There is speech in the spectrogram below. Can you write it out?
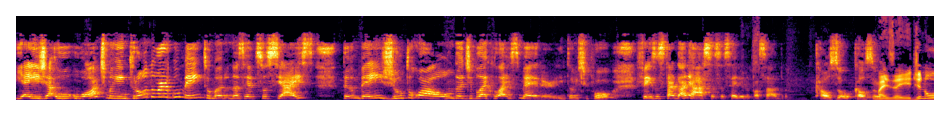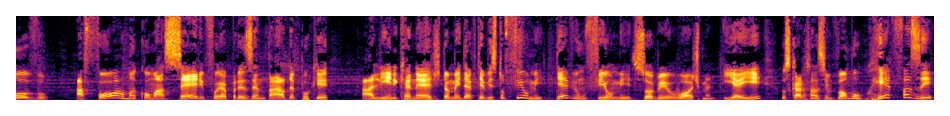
E aí já o, o Watchman entrou no argumento, mano, nas redes sociais, também junto com a onda de Black Lives Matter. Então, tipo, fez um estardalhaço essa série ano passado. Causou, causou. Mas aí, de novo, a forma como a série foi apresentada, porque a Aline, que é nerd, também deve ter visto o filme. Teve um filme sobre o Watchmen. E aí, os caras falam assim: vamos refazer.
